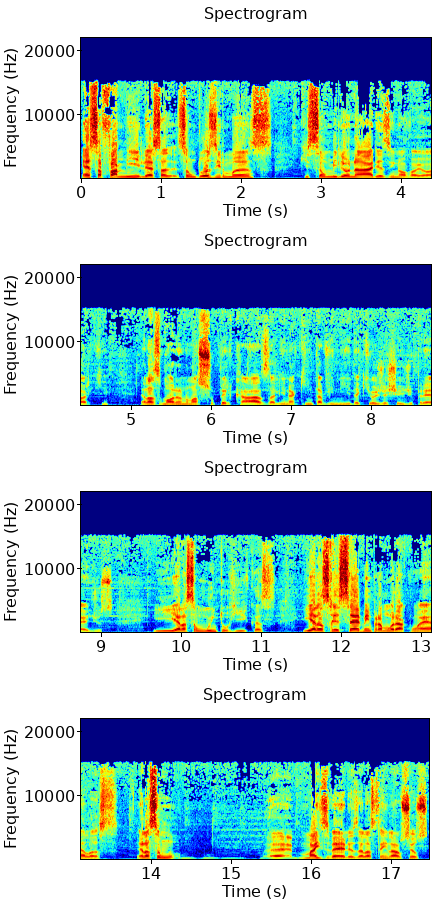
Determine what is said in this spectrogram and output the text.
essa família, essa, são duas irmãs que são milionárias em Nova York. Elas moram numa super casa ali na Quinta Avenida, que hoje é cheio de prédios. E elas são muito ricas. E elas recebem para morar com elas. Elas são é, mais velhas, elas têm lá os seus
